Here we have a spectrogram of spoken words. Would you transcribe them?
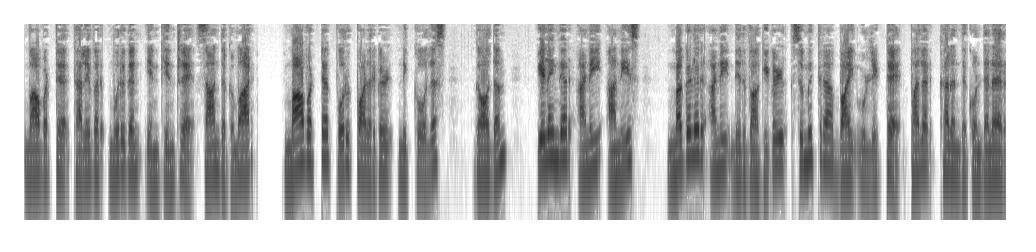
மாவட்ட தலைவர் முருகன் என்கின்ற சாந்தகுமார் மாவட்ட பொறுப்பாளர்கள் நிக்கோலஸ் கௌதம் இளைஞர் அணி அனீஸ் மகளிர் அணி நிர்வாகிகள் சுமித்ரா பாய் உள்ளிட்ட பலர் கலந்து கொண்டனர்.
